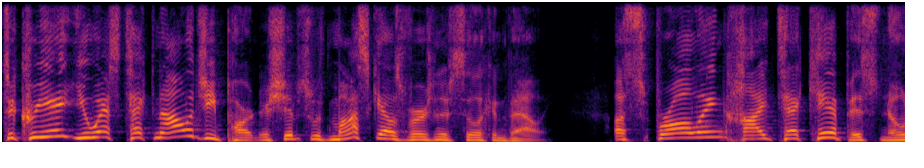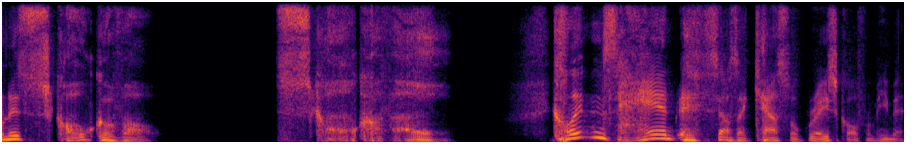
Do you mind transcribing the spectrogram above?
to create U.S. technology partnerships with Moscow's version of Silicon Valley, a sprawling high tech campus known as Skolkovo. Skolkovo. Clinton's hand, it sounds like Castle Grayskull from He Man.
